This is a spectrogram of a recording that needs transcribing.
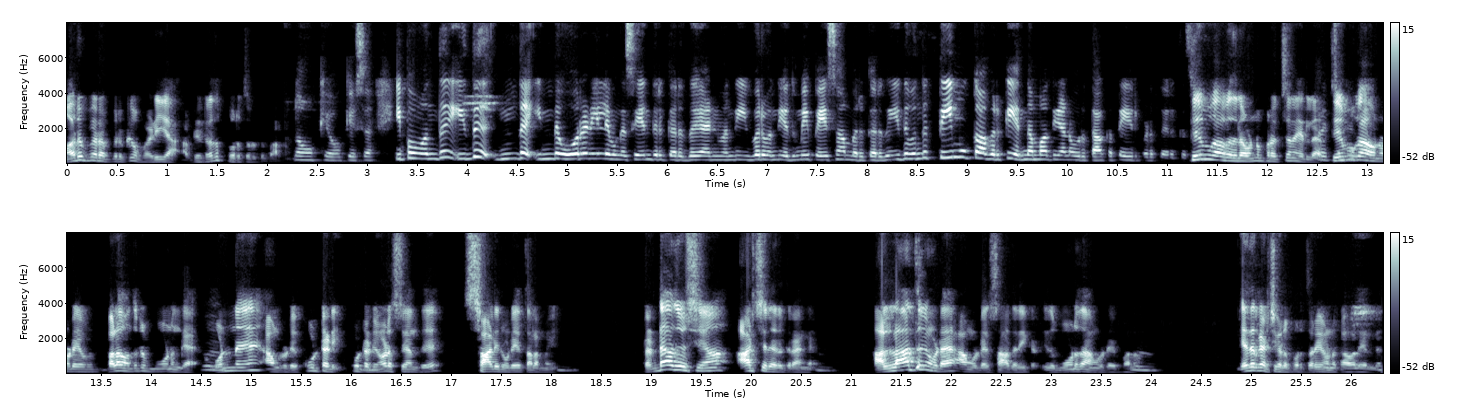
மறுபிறப்பிற்கு வழியா அப்படின்றத பொறுத்து இருக்கு. ஓகே ஓகே சார் இப்போ வந்து இது இந்த இந்த ஓரணியில இவங்க சேர்ந்து இருக்கிறது அண்ட் வந்து இவர் வந்து எதுவுமே பேசாம இருக்கிறது இது வந்து திமுகவிற்கு எந்த மாதிரியான ஒரு தாக்கத்தை ஏற்படுத்த இருக்கு திமுக இதுல ஒண்ணும் பிரச்சனை இல்ல திமுக அவனுடைய பலம் வந்துட்டு மூணுங்க. ஒண்ணு அவங்களுடைய கூட்டணி கூட்டணியோட சேர்ந்து ஸ்டாலினுடைய தலைமை. ரெண்டாவது விஷயம் ஆட்சியில இருக்கிறாங்க. எல்லாத்துக்கும் விட அவங்களுடைய சாதனைகள் இது மூணு தான் அவங்களுடைய பலம். எதிர்கட்சிகளை பொறுத்தவரை இவனுக்கு கவலை இல்லை.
